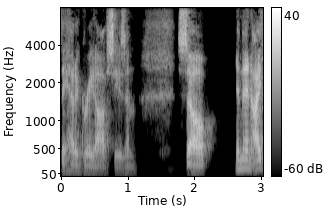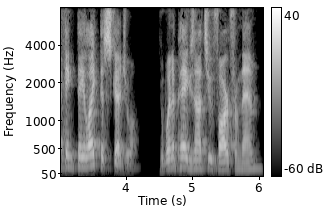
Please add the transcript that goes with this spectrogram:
they had a great offseason. So and then I think they like the schedule. Winnipeg's not too far from them.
